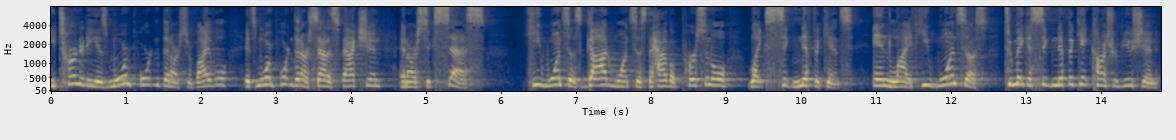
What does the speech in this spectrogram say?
Eternity is more important than our survival, it's more important than our satisfaction and our success. He wants us, God wants us to have a personal, like, significance in life. He wants us to make a significant contribution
